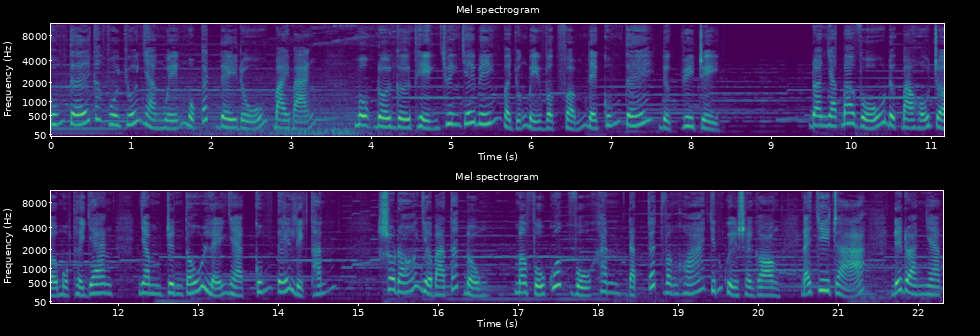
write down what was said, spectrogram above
cúng tế các vua chúa nhà Nguyễn một cách đầy đủ, bài bản. Một đội ngự thiện chuyên chế biến và chuẩn bị vật phẩm để cúng tế được duy trì. Đoàn nhạc Ba Vũ được bà hỗ trợ một thời gian nhằm trình tấu lễ nhạc cúng tế liệt thánh. Sau đó nhờ bà tác động mà Phủ Quốc Vũ Khanh đặt trách văn hóa chính quyền Sài Gòn đã chi trả để đoàn nhạc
